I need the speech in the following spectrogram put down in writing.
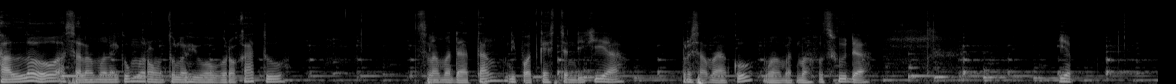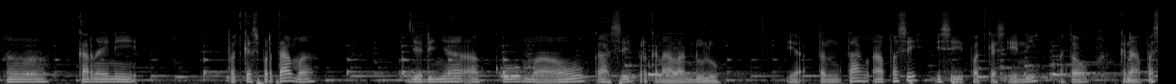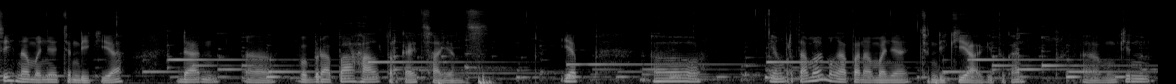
Halo, assalamualaikum warahmatullahi wabarakatuh. Selamat datang di podcast Cendikia bersama aku Muhammad Mahfuz Huda. Yap, uh, karena ini podcast pertama, jadinya aku mau kasih perkenalan dulu. Ya, tentang apa sih isi podcast ini atau kenapa sih namanya Cendikia dan uh, beberapa hal terkait sains. Uh, yang pertama mengapa namanya cendikia gitu kan? Uh, mungkin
